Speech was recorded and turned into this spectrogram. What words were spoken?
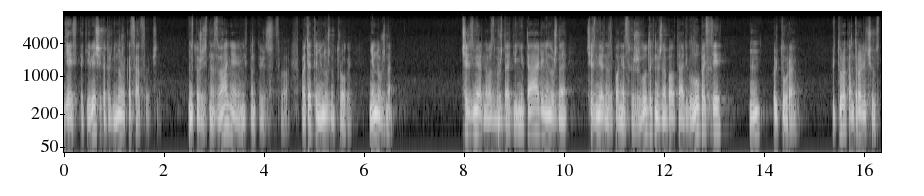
Есть такие вещи, которые не нужно касаться вообще. У них тоже есть название, у них там тоже слова. Вот это не нужно трогать, не нужно чрезмерно возбуждать гениталии, не нужно чрезмерно заполнять свой желудок, не нужно болтать глупости. Культура. Культура контроля чувств.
